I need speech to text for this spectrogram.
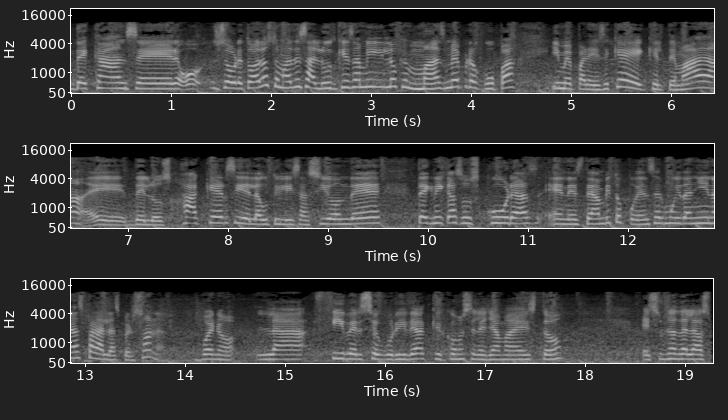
de cáncer o sobre todo a los temas de salud, que es a mí lo que más me preocupa y me parece que, que el tema eh, de los hackers y de la utilización de técnicas oscuras en este ámbito pueden ser muy dañinas para las personas? Bueno, la ciberseguridad, que cómo se le llama esto, es uno de los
